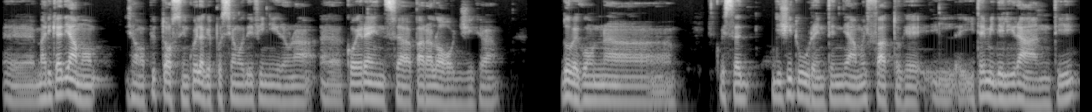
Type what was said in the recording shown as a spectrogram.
eh, ma ricadiamo diciamo, piuttosto in quella che possiamo definire una eh, coerenza paralogica, dove con eh, questa dicitura intendiamo il fatto che il, i temi deliranti,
